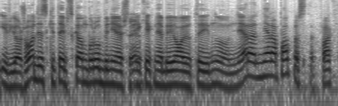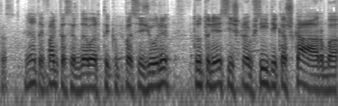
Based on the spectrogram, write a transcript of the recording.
ir jo žodis kitaip skamba rūbinėje, aš Taip. niekiek nebejoju. Tai, nu, nėra, nėra paprasta, faktas. Ne, tai faktas ir dabar tik pasižiūri, tu turėsi iškrapštyti kažką arba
